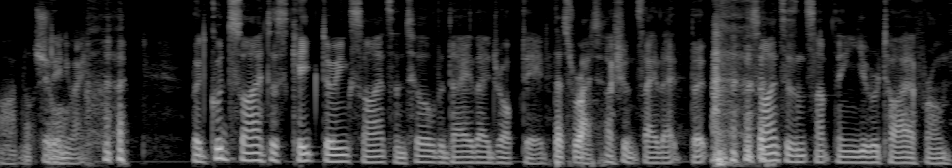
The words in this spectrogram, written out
Oh, I'm not sure. But anyway. but good scientists keep doing science until the day they drop dead. That's right. I shouldn't say that, but science isn't something you retire from.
